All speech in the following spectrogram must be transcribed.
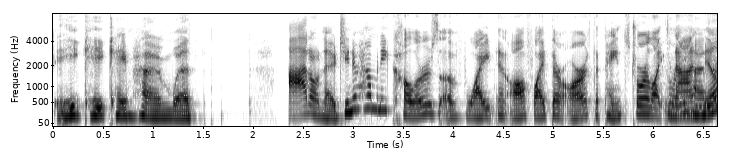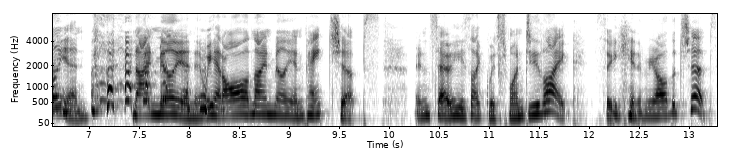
he he came home with I don't know. Do you know how many colors of white and off white there are at the paint store? Like 9 million. 9 million. And we had all 9 million paint chips. And so he's like, which one do you like? So he handed me all the chips.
